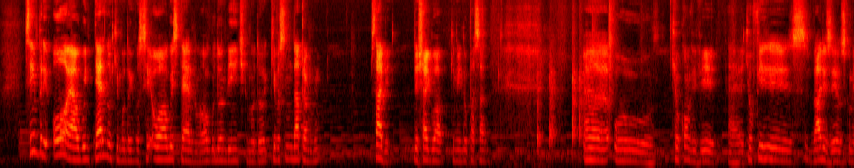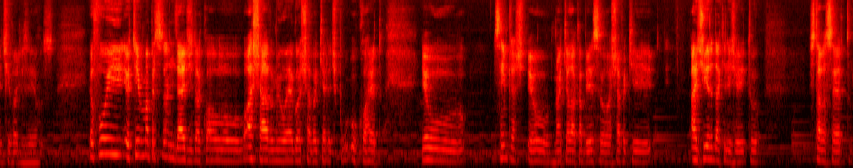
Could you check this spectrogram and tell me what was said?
Sempre ou é algo interno que mudou em você ou algo externo, ou algo do ambiente que mudou que você não dá para sabe, deixar igual que nem no passado. Uh, o que eu convivi, é, que eu fiz vários erros, cometi vários erros eu fui. Eu tive uma personalidade da qual eu achava, meu ego achava que era tipo o correto. Eu sempre ach, eu naquela cabeça eu achava que agir daquele jeito estava certo.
